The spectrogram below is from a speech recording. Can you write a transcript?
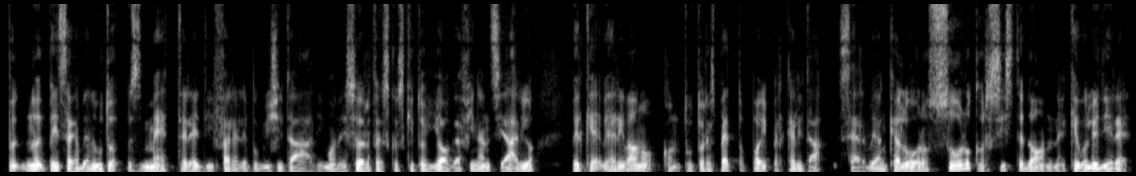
P- Noi pensa che abbiamo dovuto smettere di fare le pubblicità di Money Surfers con scritto yoga finanziario perché arrivavano, con tutto rispetto, poi per carità serve anche a loro, solo corsiste donne, che voglio dire,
